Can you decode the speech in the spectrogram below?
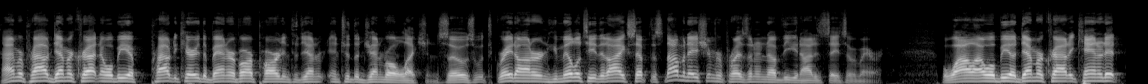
I'm a proud Democrat and I will be proud to carry the banner of our party into, gen- into the general election. So it's with great honor and humility that I accept this nomination for President of the United States of America. But while I will be a Democratic candidate,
